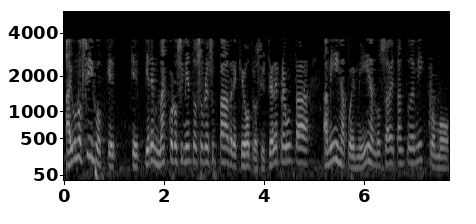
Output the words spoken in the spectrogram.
hay unos hijos que, que tienen más conocimiento sobre sus padres que otros. Si usted le pregunta a mi hija, pues mi hija no sabe tanto de mí como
